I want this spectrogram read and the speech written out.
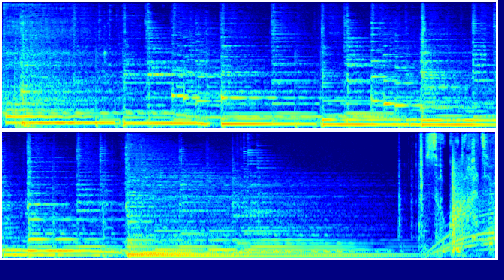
So Good Radio.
